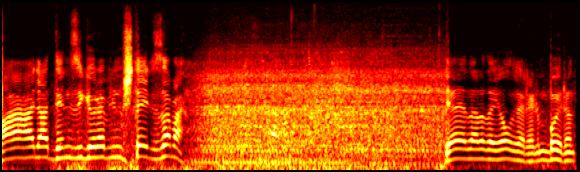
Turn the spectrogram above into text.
Hala, hala denizi görebilmiş değiliz ama yayalara da yol verelim. Buyurun.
